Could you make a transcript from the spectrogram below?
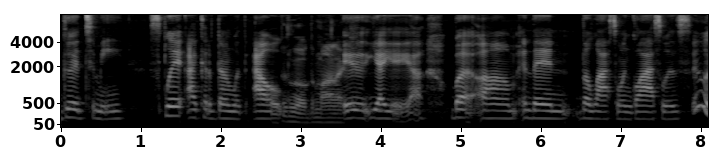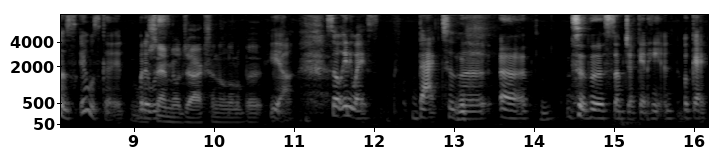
good to me. Split, I could have done without. It's a little demonic. It- yeah, yeah, yeah. But um, and then the last one, Glass, was it was it was good, but it was Samuel Jackson a little bit. yeah. So, anyways, back to the uh to the subject at hand. Okay,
